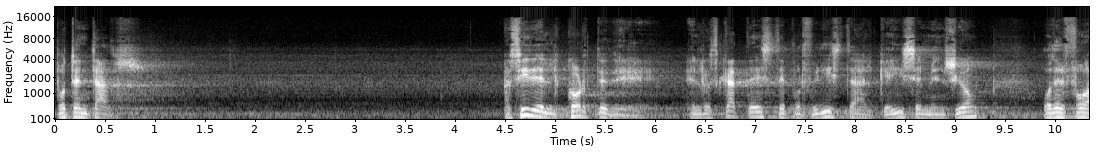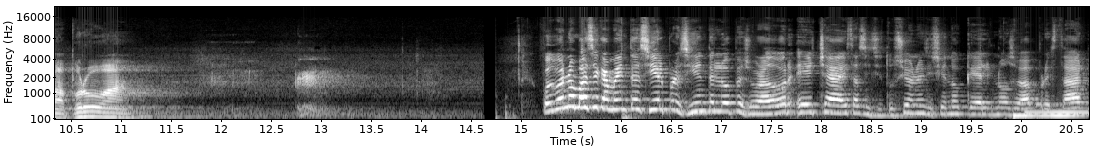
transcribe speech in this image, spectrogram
potentados. Así del corte de el rescate este porfirista al que hice mención, o del FOAPROA, Pues bueno, básicamente así el presidente López Obrador echa a estas instituciones diciendo que él no se va a prestar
